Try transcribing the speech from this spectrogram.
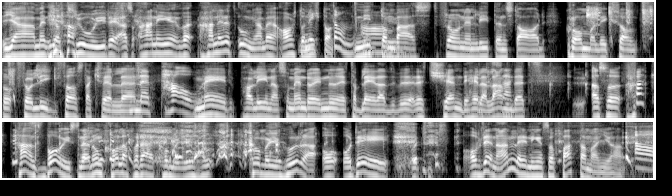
Ja men jag tror ju det, alltså, han är ju, han är rätt ung, han är 18, 19. 19, 19 ja. Bast, från en liten stad, kommer liksom, få, få ligg första kvällen. Med Pau. med Paulina som ändå är nu etablerad, rätt känd i hela Exakt. landet. Alltså, Faktiskt. hans boys när de kollar på det här kommer ju, kommer ju hurra och, och det är, och, av den anledningen så fattar man ju han. Ja,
